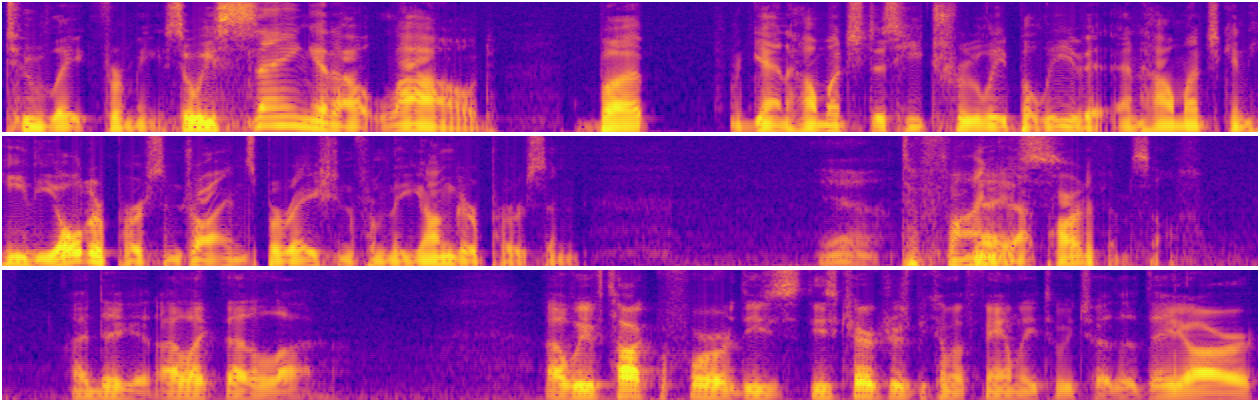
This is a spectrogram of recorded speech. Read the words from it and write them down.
too late for me. So he's saying it out loud, but again, how much does he truly believe it and how much can he the older person draw inspiration from the younger person? Yeah. To find nice. that part of himself. I dig it. I like that a lot. Uh, we've talked before. These these characters become a family to each other. They are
